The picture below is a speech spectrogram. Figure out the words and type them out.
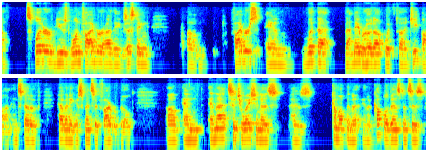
a, splitter, used one fiber out of the existing um, fibers, and lit that that neighborhood up with uh, GPON instead of having an expensive fiber build. Um, and and that situation has has come up in a in a couple of instances,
